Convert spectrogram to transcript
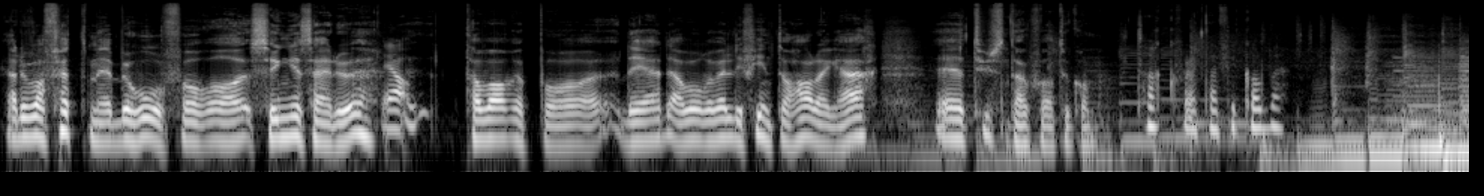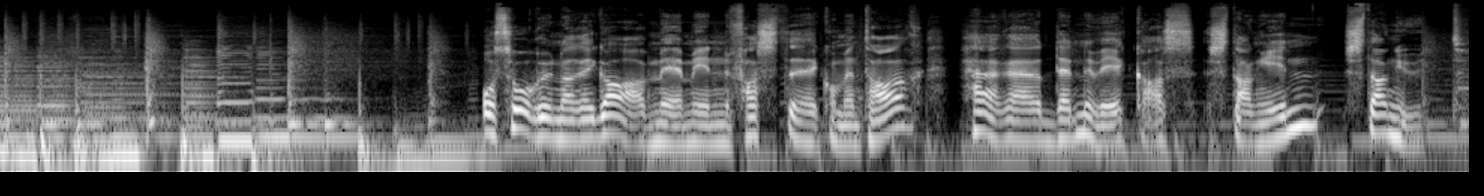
Ja, du var født med behov for å synge, sier du. Ja ta vare på det. Det har vært veldig fint å ha deg her. Eh, tusen takk for at du kom. Takk for at jeg fikk komme. Og så runder jeg av med min faste kommentar. Her er denne vekas Stang inn, stang ut.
